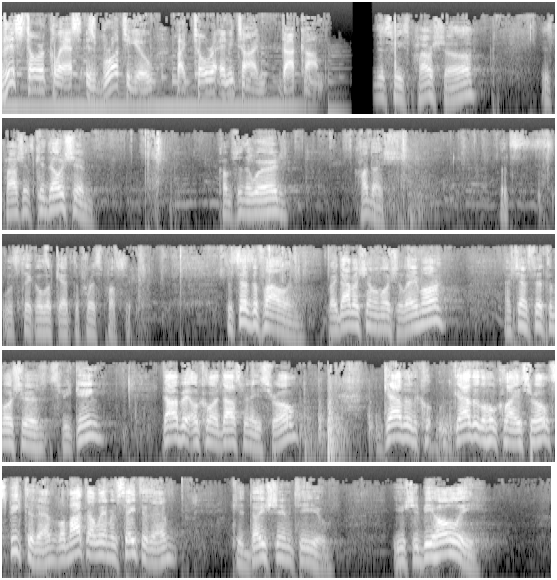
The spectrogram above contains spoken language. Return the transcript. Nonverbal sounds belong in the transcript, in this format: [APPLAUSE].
This Torah class is brought to you by TorahAnytime.com. This week's Parsha is Parsha's Kedoshim. Comes from the word Kadosh. Let's, let's take a look at the first pasuk. It says the following. Vaydab Hashem Moshe Lemar. Hashem said to Moshe speaking, Dabe el kol adas Yisrael. Gather the, gather the whole Klal Yisrael, speak to them, v'mat alim and say to them, Kedoshim to you. You should be holy.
